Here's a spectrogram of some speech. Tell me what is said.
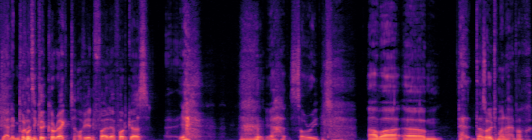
ja, dem Kunden, Political correct, auf jeden Fall der Podcast. ja, ja, sorry, aber ähm, da, da sollte man einfach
